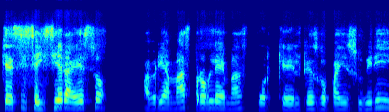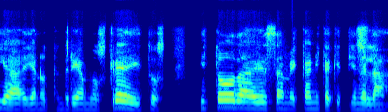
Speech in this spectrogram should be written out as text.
Que si se hiciera eso, habría más problemas porque el riesgo país subiría, ya no tendríamos créditos y toda esa mecánica que tiene la,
